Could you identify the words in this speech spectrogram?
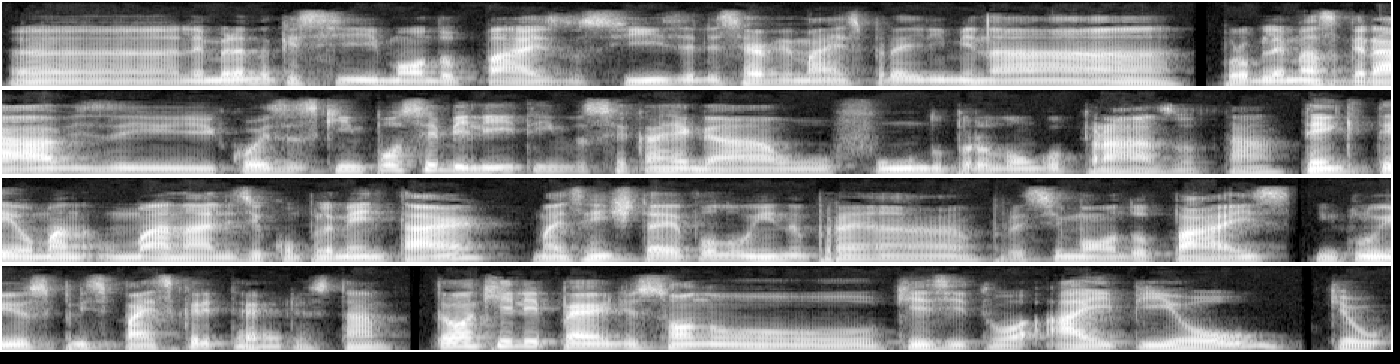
Uh, lembrando que esse modo paz do FIs ele serve mais para eliminar problemas graves e coisas que impossibilitem você carregar o fundo para o longo prazo, tá? Tem que ter uma, uma análise complementar, mas a gente está evoluindo para esse modo paz incluir os principais critérios, tá? Então aqui ele perde só no quesito IPO, que o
